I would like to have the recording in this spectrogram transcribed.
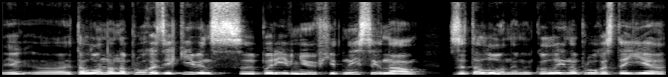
е, еталонна напруга, з якій він порівнює вхідний сигнал з еталоном. І коли напруга стає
